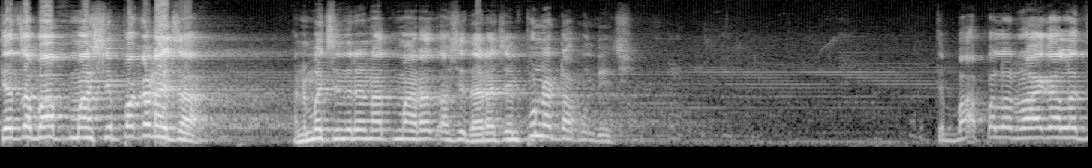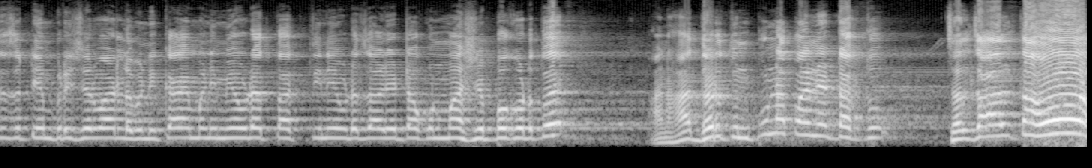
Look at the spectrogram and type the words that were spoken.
त्याचा बाप मासे पकडायचा आणि मच्छिंद्रनाथ महाराज असे धरायचे आणि पुन्हा टाकून द्यायची. ते बापाला राग आला त्याचं टेम्परेचर वाढलं म्हणे काय म्हणे मी एवढ्या ताकदीने एवढं जाळे टाकून मासे पकडतोय आणि हा धरतून पुन्हा पाण्यात टाकतो. चल चालता हो.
